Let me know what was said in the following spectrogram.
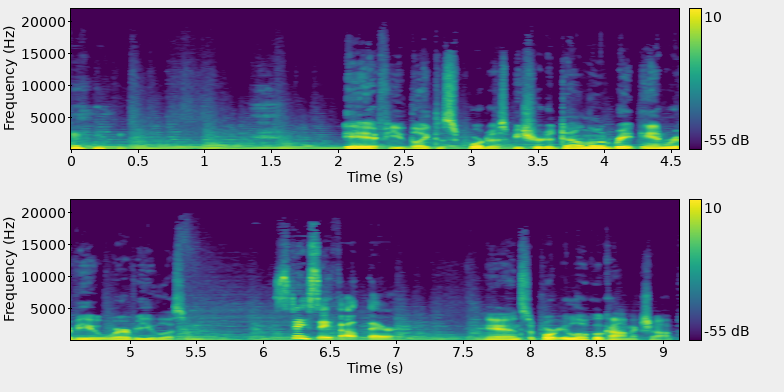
If you'd like to support us, be sure to download, rate, and review wherever you listen. Stay safe out there. And support your local comic shop.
